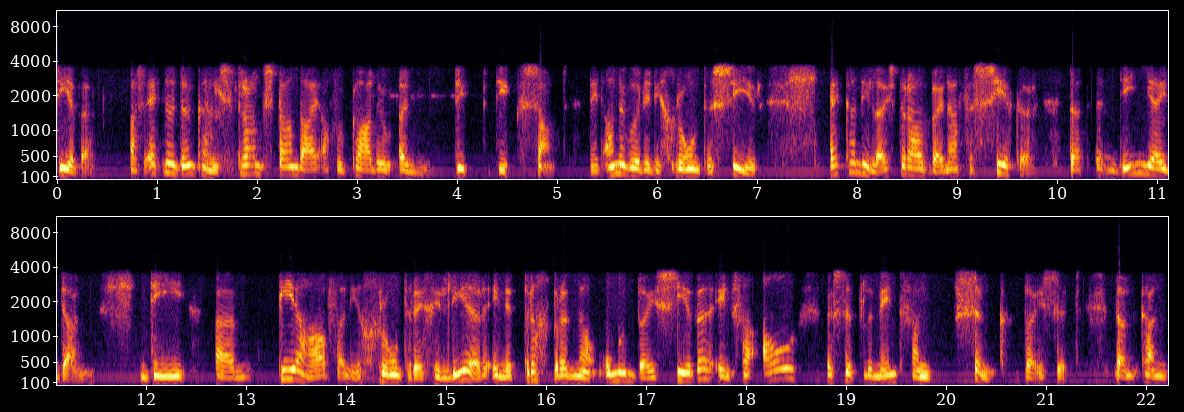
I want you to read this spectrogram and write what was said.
7. As ek nou dink aan die strand staan daai avokado in diep diep sand. Met ander woorde die grond is suur. Ek kan die luisteraar byna verseker dat indien jy dan die ehm um, pH van die grond reguleer en dit terugbring na om en by 7 en veral 'n supplement van sink bysit, dan kan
